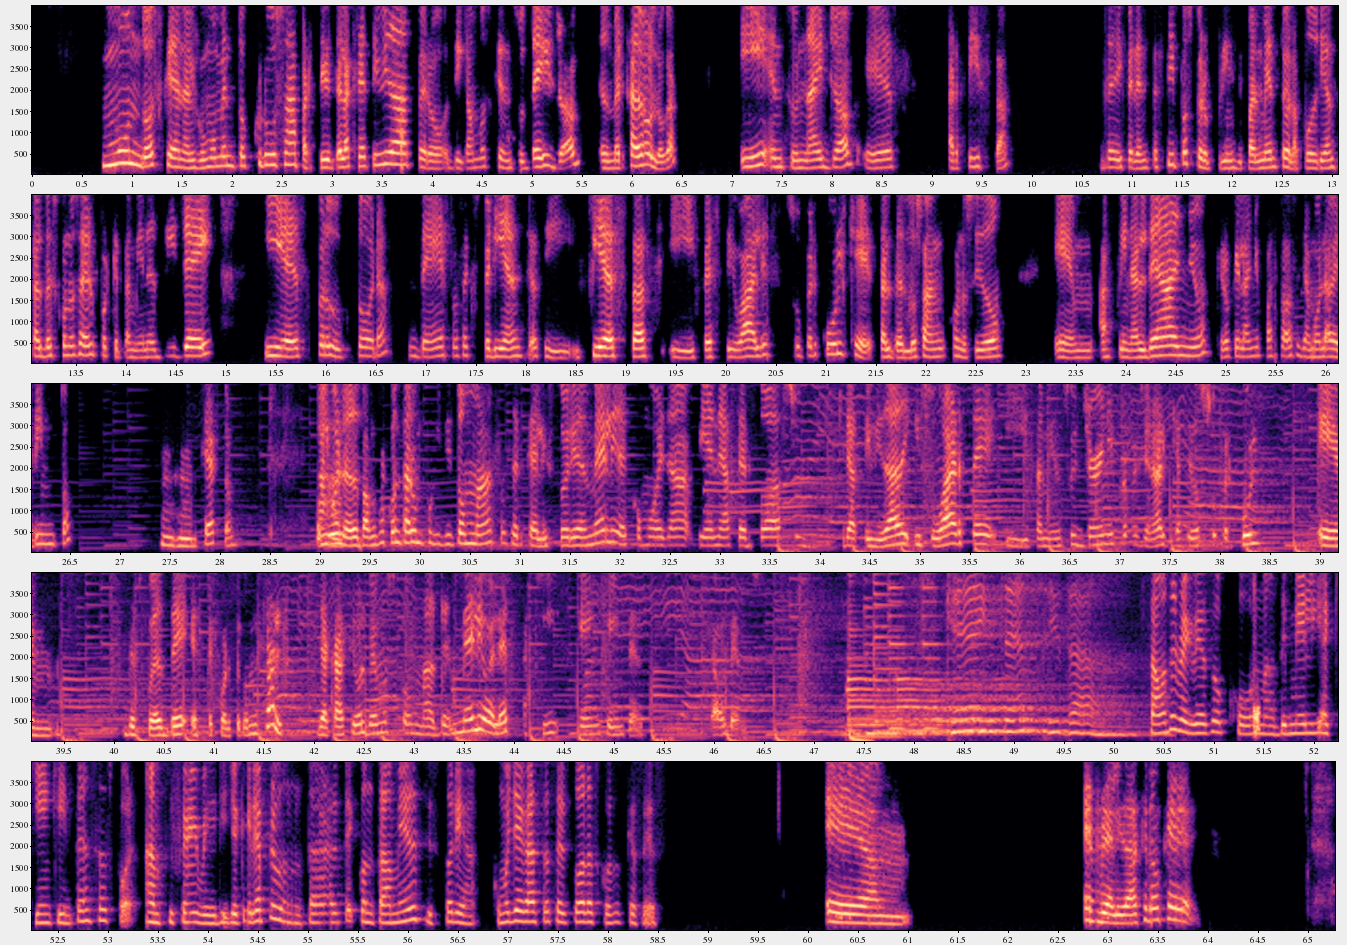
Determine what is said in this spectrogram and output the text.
mundos que en algún momento cruza a partir de la creatividad, pero digamos que en su day job es mercadóloga y en su night job es artista de diferentes tipos, pero principalmente la podrían tal vez conocer porque también es DJ y es productora de estas experiencias y fiestas y festivales súper cool que tal vez los han conocido eh, a final de año, creo que el año pasado se llamó Laberinto. ¿cierto? Y bueno, les vamos a contar un poquitito más acerca de la historia de Meli, de cómo ella viene a hacer toda su creatividad y su arte y también su journey profesional que ha sido súper cool. Eh, después de este corte comercial. Ya casi volvemos con más de Meli Olet aquí en Qué Intensa. Ya volvemos. Qué intensidad. Estamos de regreso con más de Meli aquí en Qué Intensas por Amplify Radio. Yo quería preguntarte, contame de tu historia, ¿cómo llegaste a hacer todas las cosas que haces? Em, en realidad creo que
